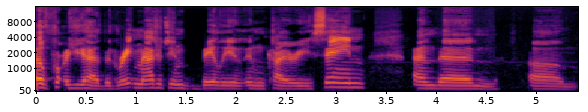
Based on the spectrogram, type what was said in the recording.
of course, you had the great match between Bayley and, and Kairi Sane, and then um,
